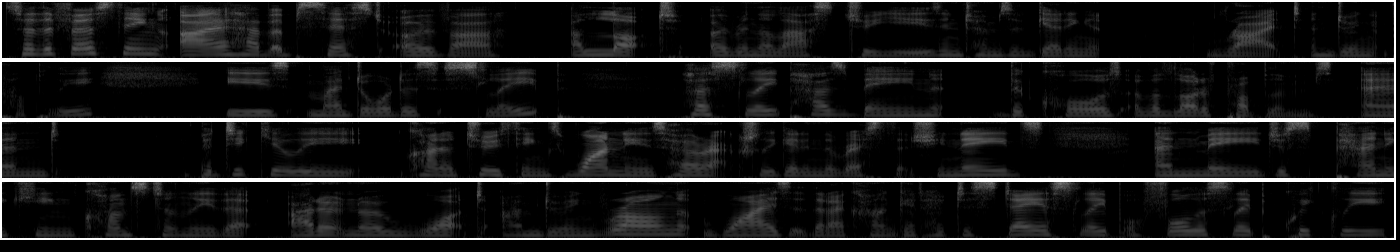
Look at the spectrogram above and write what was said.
So the first thing I have obsessed over a lot over in the last 2 years in terms of getting it right and doing it properly is my daughter's sleep. Her sleep has been the cause of a lot of problems and particularly kind of two things. One is her actually getting the rest that she needs, and me just panicking constantly that I don't know what I'm doing wrong. Why is it that I can't get her to stay asleep or fall asleep quickly,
